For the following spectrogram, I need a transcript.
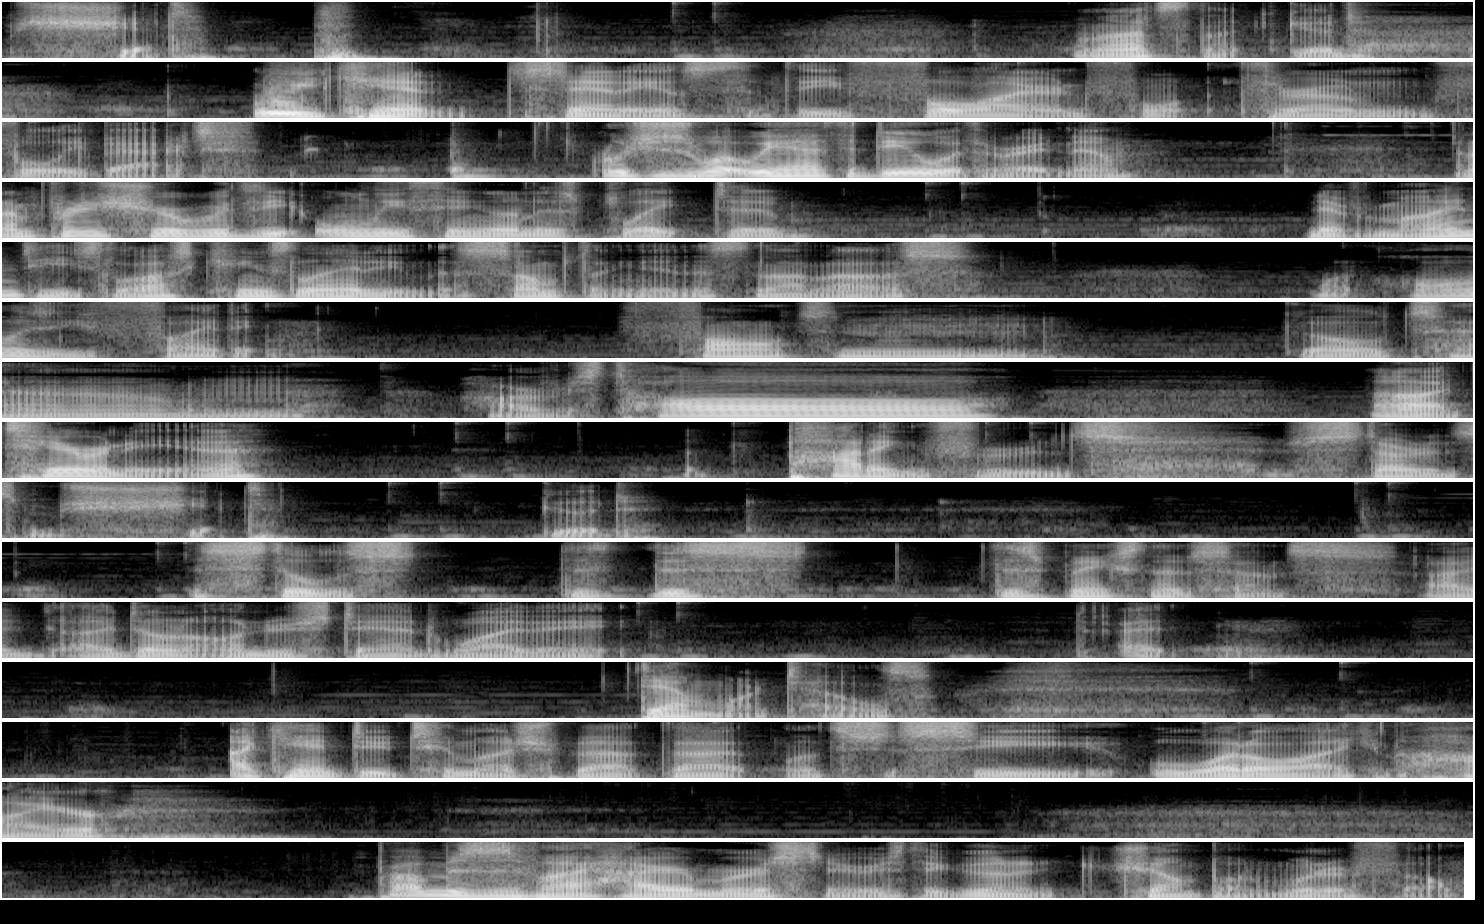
Shit. well, that's not good. We can't stand against the full Iron Throne fully backed. Which is what we have to deal with right now. And I'm pretty sure we're the only thing on his plate, too. Never mind, he's lost King's Landing to something, and it's not us. What all is he fighting? Fulton, Goldtown, Harvest Hall. Ah, Tyranny, eh? The Pottingfords started some shit. Good. This still this this this makes no sense. I I don't understand why they. I, damn Martells. I can't do too much about that. Let's just see what all I can hire. Problem is, if I hire mercenaries, they're going to jump on Winterfell.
